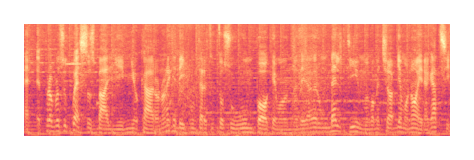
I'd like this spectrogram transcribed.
Eh, è proprio su questo sbagli, mio caro. Non è che devi puntare tutto su un Pokémon. Devi avere un bel team come ce l'abbiamo noi, ragazzi.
